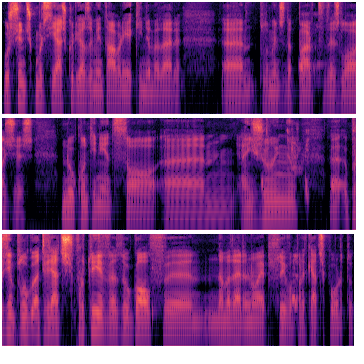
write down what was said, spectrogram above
Os centros comerciais, curiosamente, abrem aqui na Madeira, uh, pelo menos da parte das lojas, no continente só uh, em junho. Uh, por exemplo, atividades esportivas, o golfe na Madeira não é possível praticar desporto,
